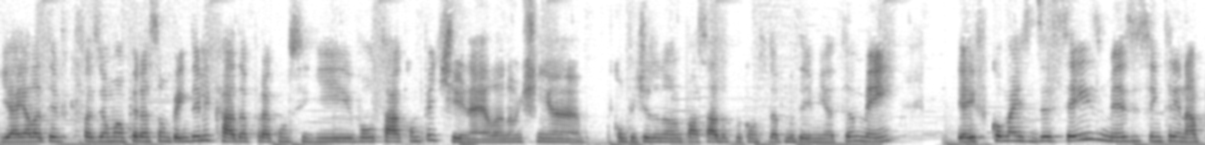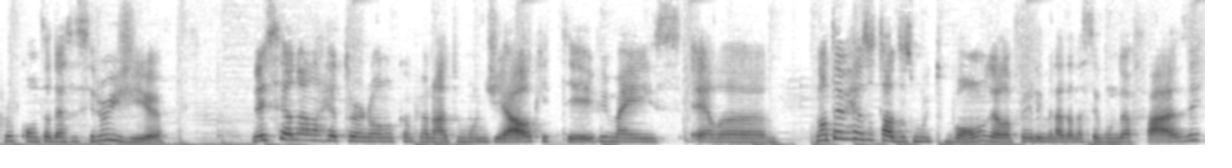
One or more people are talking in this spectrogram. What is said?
E aí ela teve que fazer uma operação bem delicada para conseguir voltar a competir, né? Ela não tinha competido no ano passado por conta da pandemia também. E aí ficou mais 16 meses sem treinar por conta dessa cirurgia. Nesse ano ela retornou no campeonato mundial que teve, mas ela não teve resultados muito bons, ela foi eliminada na segunda fase.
